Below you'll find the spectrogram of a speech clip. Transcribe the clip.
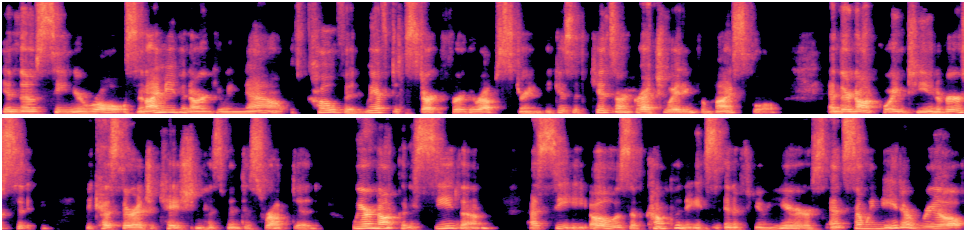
in those senior roles. And I'm even arguing now with COVID, we have to start further upstream because if kids aren't graduating from high school and they're not going to university because their education has been disrupted, we are not going to see them as CEOs of companies in a few years. And so we need a real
